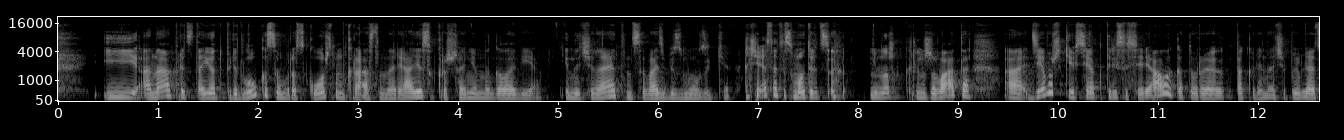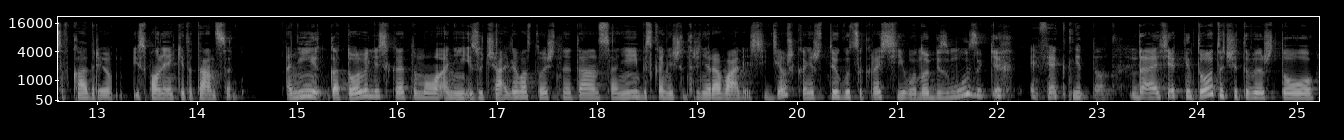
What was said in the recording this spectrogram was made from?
и она предстает перед Лукасом в роскошном красном наряде с украшением на голове и начинает танцевать без музыки. Честно, это смотрится немножко кринжевато. А девушки, все актрисы сериала, которые так или иначе появляются в кадре, исполняя какие-то танцы, они готовились к этому, они изучали восточные танцы, они бесконечно тренировались. И девушки, конечно, двигаются красиво, но без музыки. Эффект не тот. Да, эффект не тот, учитывая, что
